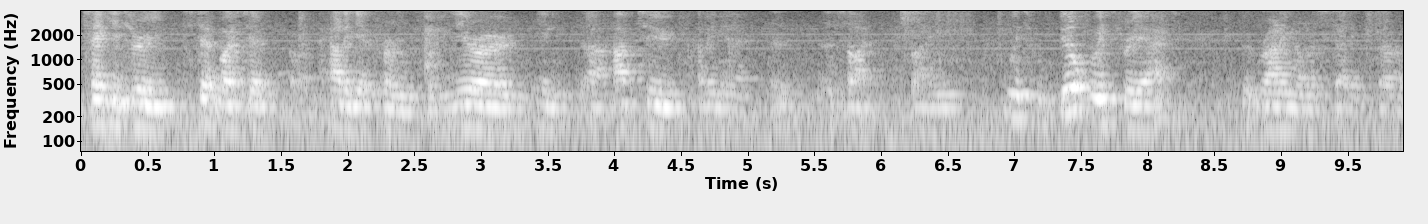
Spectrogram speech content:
take you through step by step how to get from, from zero in, uh, up to having a, a, a, site running with built with React, but running on a static server.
